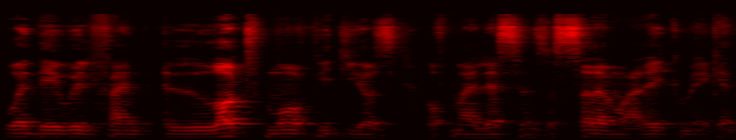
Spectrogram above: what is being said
where they will find a lot more videos of my lessons. Assalamu alaikum again.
